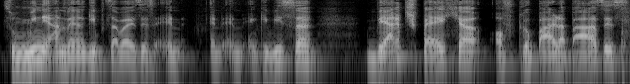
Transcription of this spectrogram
so Mini-Anwendungen gibt's, aber es ist ein, ein, ein, ein gewisser Wertspeicher auf globaler Basis,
